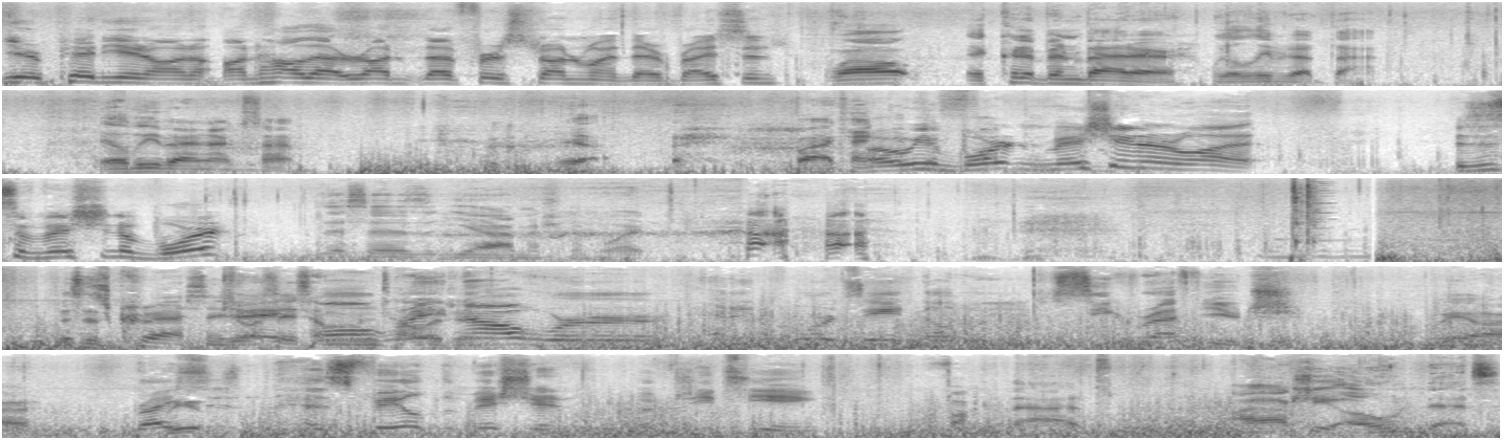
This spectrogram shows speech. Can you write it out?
your opinion on on how that run, that first run went there, Bryson. Well, it could have been better. We'll leave it at that. It'll be better next time. Yeah. But I can't. Are we aborting mission or what? Is this a mission abort? This is yeah, mission abort. this is Chris, and you want to say something well, intelligent? right now we're heading towards 8W to seek refuge. we are. Bryson has failed the mission of GTing. Fuck that. I actually owned it.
